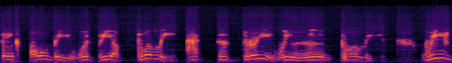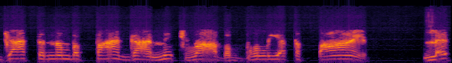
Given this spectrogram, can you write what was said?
think Obi would be a bully at the three. We need bullies. We got the number five guy, Mitch Robb, a bully at the five. Let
